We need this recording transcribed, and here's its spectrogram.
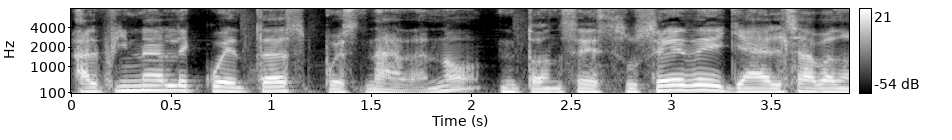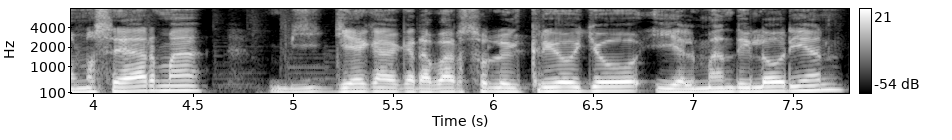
al final de cuentas, pues nada, ¿no? Entonces sucede, ya el sábado no se arma, llega a grabar solo el criollo y el Mandalorian.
